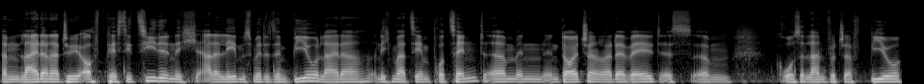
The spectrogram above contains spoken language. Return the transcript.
Dann leider natürlich oft Pestizide, nicht alle Lebensmittel sind bio, leider nicht mal 10 Prozent ähm, in, in Deutschland oder der Welt ist ähm, große Landwirtschaft bio.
